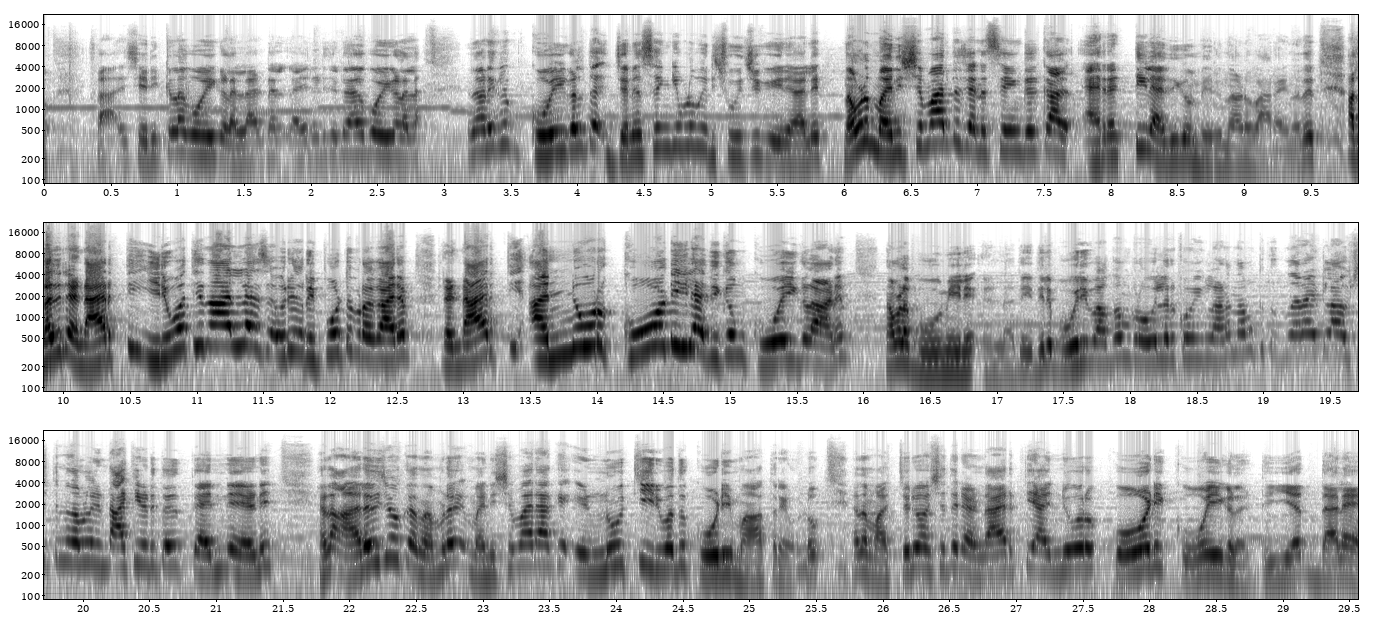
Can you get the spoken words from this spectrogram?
ശരിക്കുള്ള കോഴികൾ അല്ലാണ്ട് ലൈൻ അടിച്ചിട്ടുള്ള കോഴികളല്ല എന്നാണെങ്കിലും കോഴികളുടെ ജനസംഖ്യ നമ്മൾ പരിശോധിച്ച് കഴിഞ്ഞാൽ നമ്മൾ മനുഷ്യന്മാരുടെ ജനസംഖ്യക്കാൾ ഇരട്ടിയിലധികം വരുന്നതാണ് പറയുന്നത്. അതായത് രണ്ടായിരത്തി ഇരുപത്തിനാലിലെ ഒരു റിപ്പോർട്ട് പ്രകാരം രണ്ടായിരത്തി അഞ്ഞൂറ് കോടിയിലധികം കോഴികളാണ് നമ്മുടെ ഭൂമിയിൽ ഉള്ളത്. ഇതിൽ ഭൂരിഭാഗം ബ്രോയിലർ കോഴികളാണ്. നമുക്ക് തിന്നാനായിട്ടുള്ള ആവശ്യത്തിന് നമ്മൾ ഉണ്ടാക്കിയെടുത്തത് തന്നെയാണ്. എന്നാൽ ആലോചിച്ച് നോക്കുക നമ്മൾ മനുഷ്യന്മാരാകെ എണ്ണൂറ്റി ഇരുപത് കോടി മാത്രമേ ഉള്ളൂ. എന്നാൽ മറ്റൊരു വശത്ത് രണ്ടായിരത്തി അഞ്ഞൂറ് കോടി കോഴികളുണ്ട്. എന്തല്ലേ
